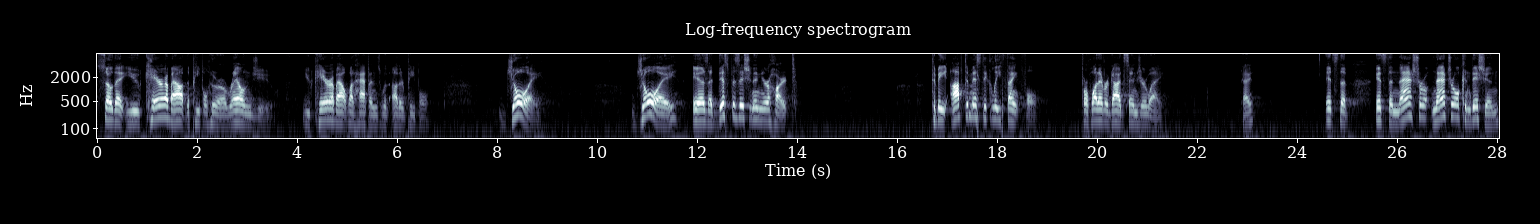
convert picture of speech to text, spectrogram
so that you care about the people who are around you. You care about what happens with other people. Joy. Joy is a disposition in your heart to be optimistically thankful for whatever God sends your way. Okay? It's the, it's the natural, natural condition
